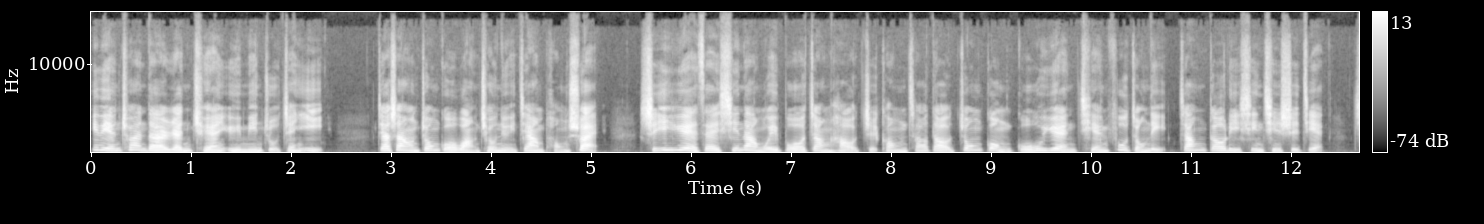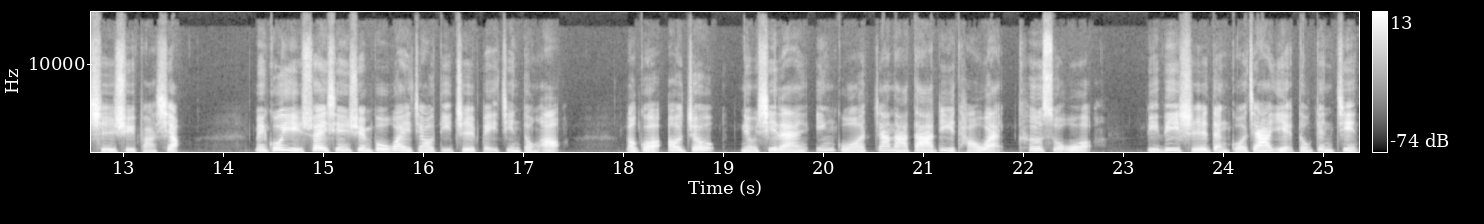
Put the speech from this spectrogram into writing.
一连串的人权与民主争议，加上中国网球女将彭帅十一月在新浪微博账号指控遭到中共国务院前副总理张高丽性侵事件持续发酵，美国已率先宣布外交抵制北京冬奥，包括澳洲、纽西兰、英国、加拿大、立陶宛、科索沃、比利时等国家也都跟进。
